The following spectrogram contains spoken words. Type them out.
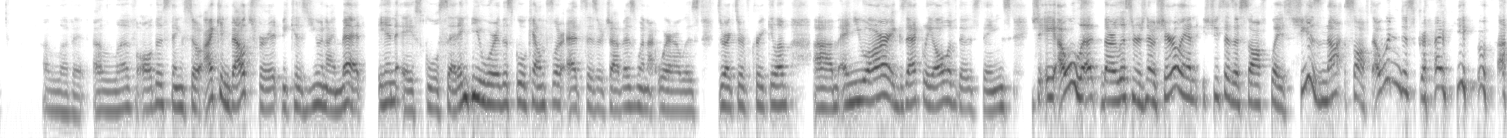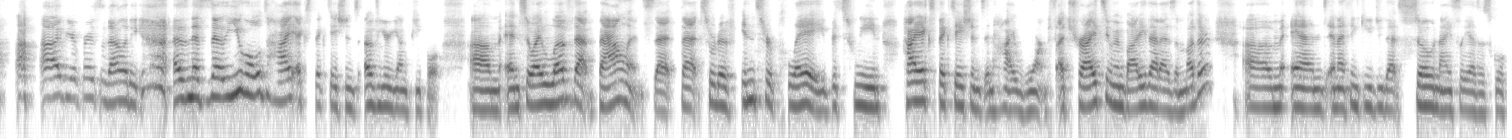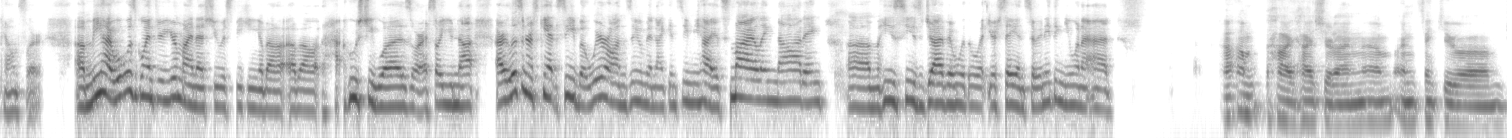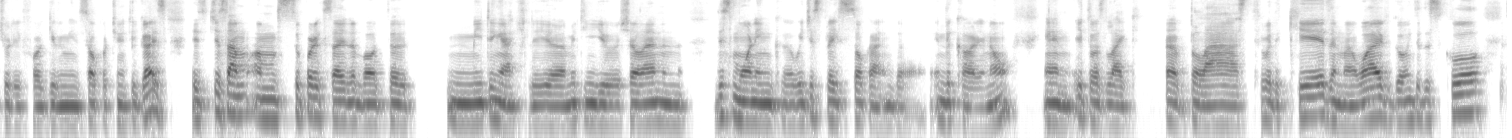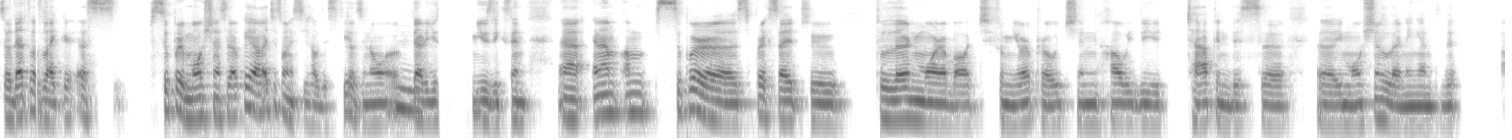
I love it. I love all those things. So I can vouch for it because you and I met in a school setting. You were the school counselor at Cesar Chavez when I, where I was director of curriculum, um, and you are exactly all of those things. She, I will let our listeners know. Cheryl Ann, she says a soft place. She is not soft. I wouldn't describe you of your personality as necessarily. You hold high expectations of your young people, um, and so I love that balance, that that sort of interplay between high expectations and high warmth. I try to embody that as a mother. Um, um, and and I think you do that so nicely as a school counselor. Um, Mihai, what was going through your mind as she was speaking about about who she was? Or I saw you not. Our listeners can't see, but we're on Zoom, and I can see Mihai is smiling, nodding. Um, he's he's jiving with what you're saying. So anything you want to add? Uh, um, hi, hi, Sharon, um, and thank you, um, Julie, for giving me this opportunity, guys. It's just I'm I'm super excited about the meeting actually uh, meeting you Shalan. And this morning uh, we just played soccer in the in the car you know? And it was like a blast with the kids and my wife going to the school. So that was like a, a super emotional. I said okay I just want to see how this feels you know mm. they're music. And uh, and I'm I'm super uh, super excited to to learn more about from your approach and how we do you tap in this uh, uh, emotional learning and the,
